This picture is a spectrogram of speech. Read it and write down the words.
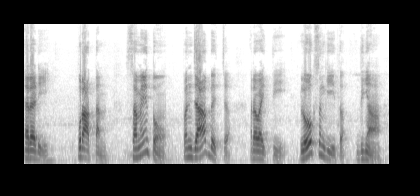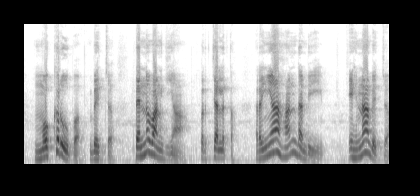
ਰੈਡੀ। ਪੁਰਾਤਨ ਸਮੇਂ ਤੋਂ ਪੰਜਾਬ ਵਿੱਚ ਰਵਾਇਤੀ ਲੋਕ ਸੰਗੀਤ ਦੀਆਂ ਮੁੱਖ ਰੂਪ ਵਿੱਚ ਤਿੰਨ ਵੰਨਗੀਆਂ ਪ੍ਰਚਲਿਤ ਰਹੀਆਂ ਹਨ। ਡੰਡੀ ਇਹਨਾਂ ਵਿੱਚ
